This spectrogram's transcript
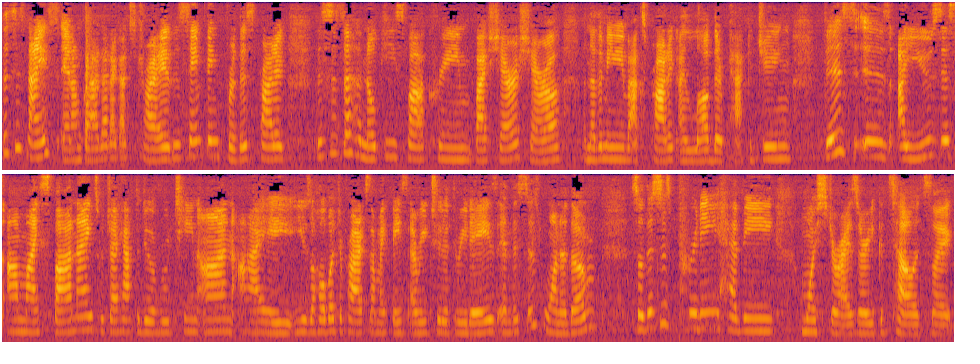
this is nice, and I'm glad that I got to try it. The same thing for this product. This is the Hinoki Spa Cream by Shara Shara, another Memebox product. I love their packaging. This is, I use this on my spa nights, which I have to do a routine on. I use a whole bunch of products on my face every two to three days, and this is one of them. So this is pretty heavy moisturizer. You could tell it's like,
